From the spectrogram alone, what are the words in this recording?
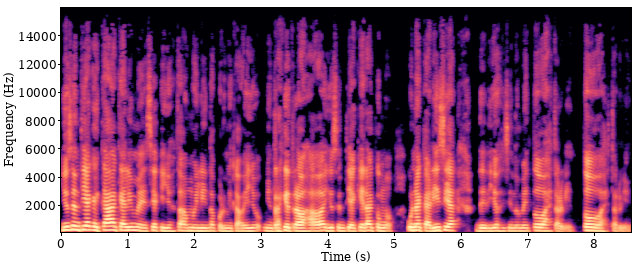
Yo sentía que cada que alguien me decía que yo estaba muy linda por mi cabello mientras que trabajaba, yo sentía que era como una caricia de Dios diciéndome todo va a estar bien, todo va a estar bien.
